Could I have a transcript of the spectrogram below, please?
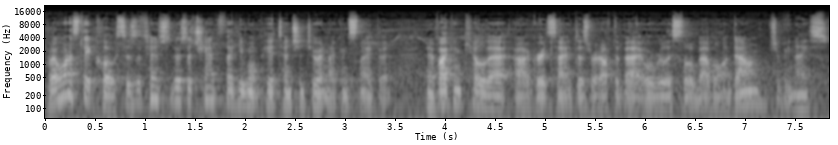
But I want to stay close. There's a, there's a chance that he won't pay attention to it and I can snipe it. And if I can kill that uh, great scientist right off the bat, it will really slow Babylon down, which would be nice.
